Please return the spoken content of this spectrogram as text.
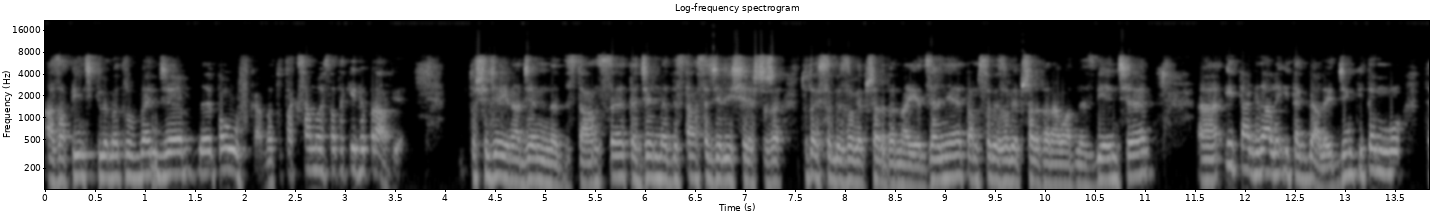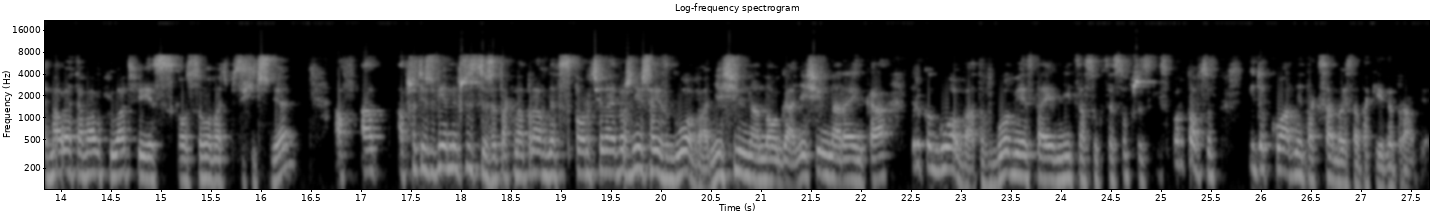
a za 5 kilometrów będzie połówka. No to tak samo jest na takiej wyprawie to się dzieje na dzienne dystanse. Te dzienne dystanse dzieli się jeszcze, że tutaj sobie zrobię przerwę na jedzenie, tam sobie zrobię przerwę na ładne zdjęcie e, i tak dalej, i tak dalej. Dzięki temu te małe kawałki łatwiej jest skonsumować psychicznie, a, a, a przecież wiemy wszyscy, że tak naprawdę w sporcie najważniejsza jest głowa, nie silna noga, nie silna ręka, tylko głowa. To w głowie jest tajemnica sukcesu wszystkich sportowców i dokładnie tak samo jest na takiej wyprawie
